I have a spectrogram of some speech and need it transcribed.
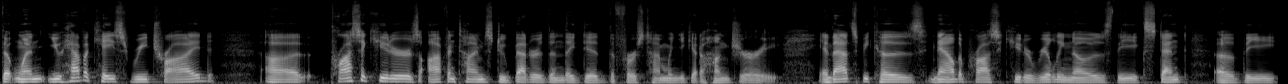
that when you have a case retried, uh, prosecutors oftentimes do better than they did the first time when you get a hung jury. And that's because now the prosecutor really knows the extent of the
